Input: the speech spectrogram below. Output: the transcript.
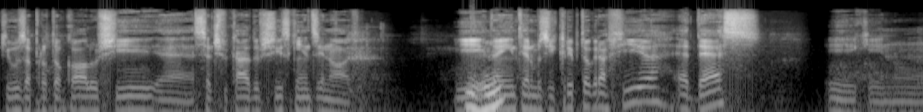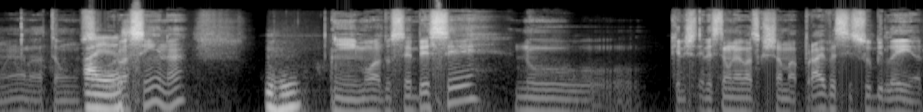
que usa protocolo X, é, certificado X509. E uhum. daí, em termos de criptografia, é 10, e que não é lá tão seguro ah, assim, né? Uhum. Em modo CBC, no que eles, eles têm um negócio que chama Privacy Sublayer,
